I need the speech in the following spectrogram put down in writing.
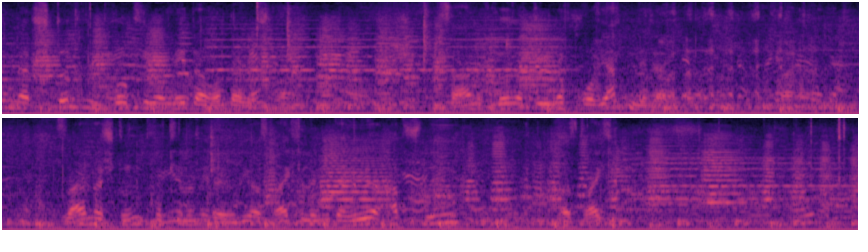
200 Stunden pro Kilometer runtergesprungen. Die fahren nicht bloß, die noch Provianten mit haben. 200 Stunden pro Kilometer. Wenn die aus 3 Kilometer Höhe abspringen, aus 3 Kilometer.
